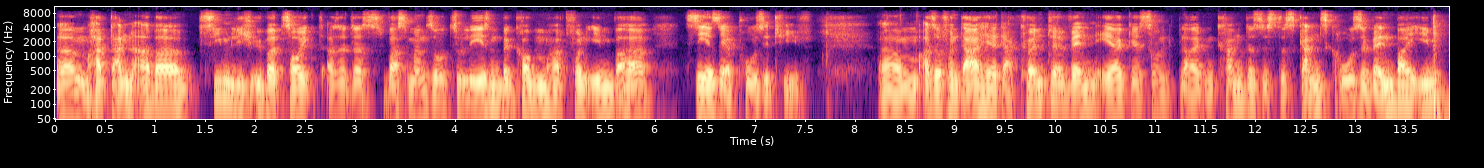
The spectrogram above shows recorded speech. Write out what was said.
ähm, hat dann aber ziemlich überzeugt. Also das, was man so zu lesen bekommen hat von ihm, war sehr, sehr positiv. Ähm, also von daher, da könnte, wenn er gesund bleiben kann, das ist das ganz große Wenn bei ihm.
